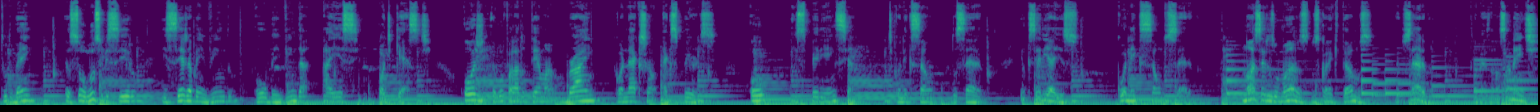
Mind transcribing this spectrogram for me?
tudo bem? Eu sou Lúcio Biciro e seja bem-vindo ou bem-vinda a esse podcast. Hoje eu vou falar do tema Brain Connection Experience ou experiência de conexão do cérebro. E o que seria isso? Conexão do cérebro. Nós seres humanos nos conectamos pelo cérebro, através da nossa mente.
